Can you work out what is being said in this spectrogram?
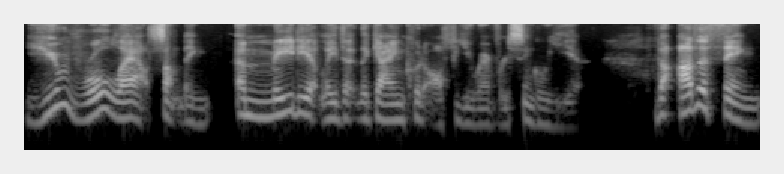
you rule out something immediately that the game could offer you every single year. The other thing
